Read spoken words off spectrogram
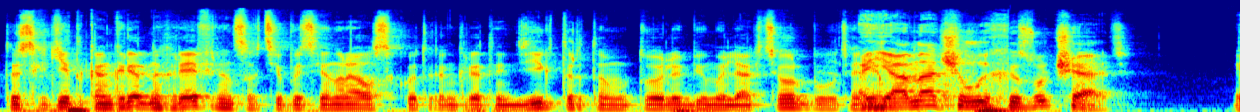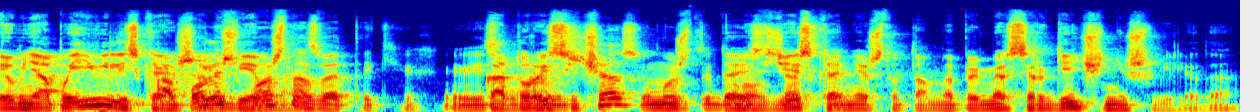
То есть какие-то конкретных референсов, типа тебе нравился какой-то конкретный диктор, там, твой любимый или актер был у тебя? Я было? начал их изучать. И у меня появились, А конечно, помнишь, любимые. можешь назвать таких? Которые помнишь? сейчас? Может, да, ну, сейчас. Есть, конечно, там, например, Сергей Чинишвили, да.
